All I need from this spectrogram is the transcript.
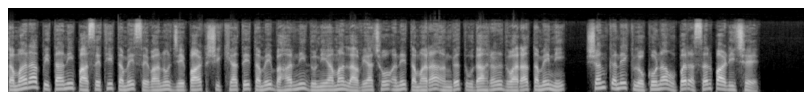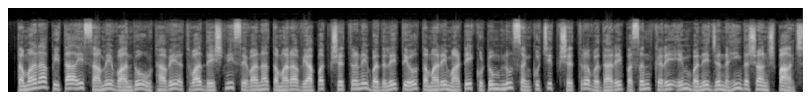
તમારા પિતાની પાસેથી તમે સેવાનો જે પાઠ શીખ્યા તે તમે બહારની દુનિયામાં લાવ્યા છો અને તમારા અંગત ઉદાહરણ દ્વારા તમે ની શંક અનેક લોકોના ઉપર અસર પાડી છે. તમારા પિતાએ સામે વાંધો ઉઠાવે અથવા દેશની સેવાના તમારા વ્યાપક ક્ષેત્રને બદલે તેઓ તમારે માટે કુટુંબનું સંકુચિત ક્ષેત્ર વધારે પસંદ કરે એમ બને જ નહીં. દશાંશ પાંચ.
